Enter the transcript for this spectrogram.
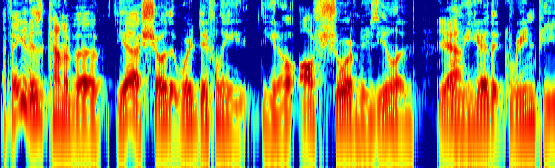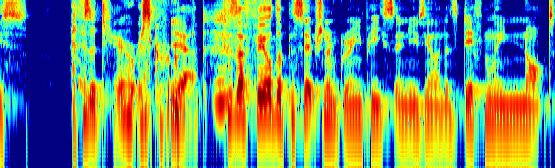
I think it is kind of a yeah a show that we're definitely you know offshore of New Zealand Yeah. when we hear that Greenpeace is a terrorist group. Yeah. Because I feel the perception of Greenpeace in New Zealand is definitely not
